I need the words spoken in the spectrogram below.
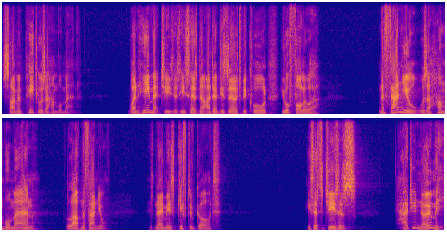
Simon Peter was a humble man. When he met Jesus, he says, No, I don't deserve to be called your follower. Nathanael was a humble man. Love Nathanael. His name is Gift of God. He says to Jesus, How do you know me?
